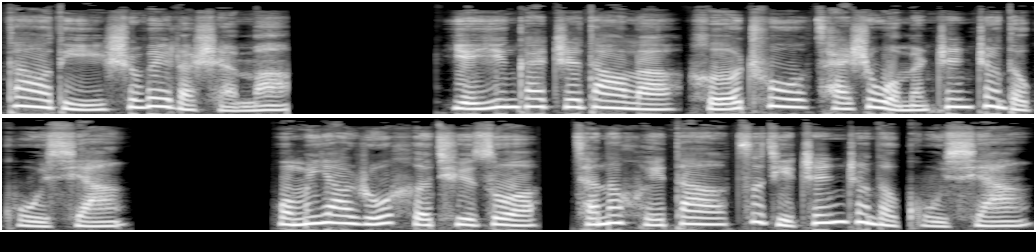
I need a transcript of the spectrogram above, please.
到底是为了什么？也应该知道了何处才是我们真正的故乡。我们要如何去做才能回到自己真正的故乡？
